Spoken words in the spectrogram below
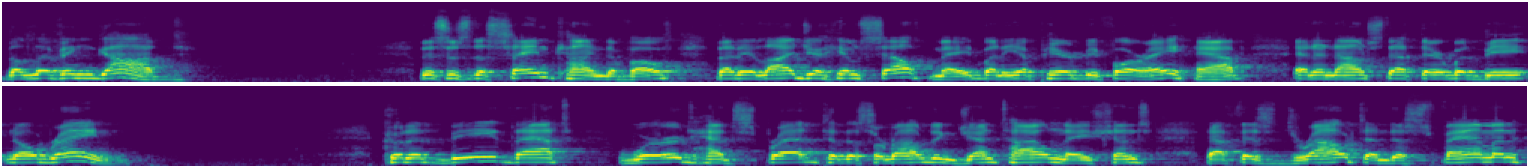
the living God. This is the same kind of oath that Elijah himself made when he appeared before Ahab and announced that there would be no rain. Could it be that word had spread to the surrounding Gentile nations that this drought and this famine,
